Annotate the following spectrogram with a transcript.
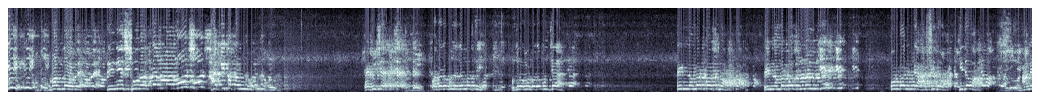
কি? মানতে হবে। তিনি সুরাতের মানুষ হাকিকতের নূর। শেষ হয়েছে কথাটা বুঝাতে হুজুর আমার কথা বুঝছে? তিন নম্বর প্রশ্ন। তিন নম্বর প্রশ্ন হলো কি? কুরবানিতে হাসি দেওয়া। কি দেওয়া? আমি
